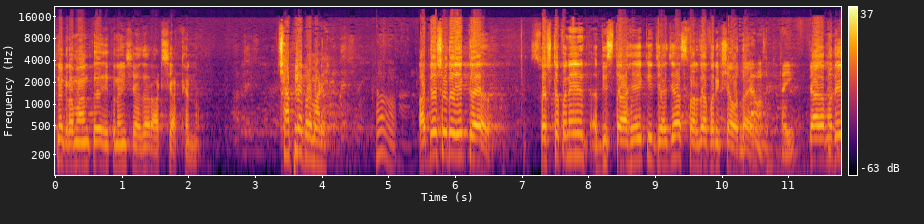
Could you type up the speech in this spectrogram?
प्रश्न क्रमांक एकोणऐंशी हजार आठशे अठ्ठ्याण्णव. छापल्याप्रमाणे. अध्यक्ष महोदय, एक स्पष्टपणे दिसत आहे की ज्या ज्या स्पर्धा परीक्षा होत आहेत ताई. त्यामध्ये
